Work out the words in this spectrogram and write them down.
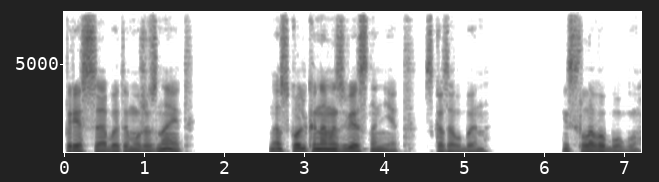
«Пресса об этом уже знает?» «Насколько нам известно, нет», — сказал Бен. «И слава богу.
